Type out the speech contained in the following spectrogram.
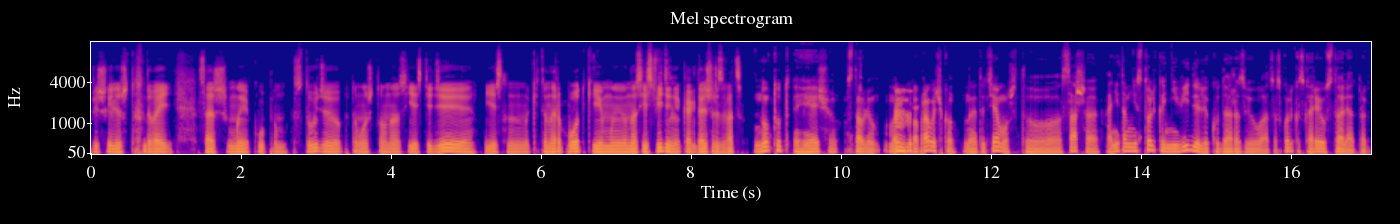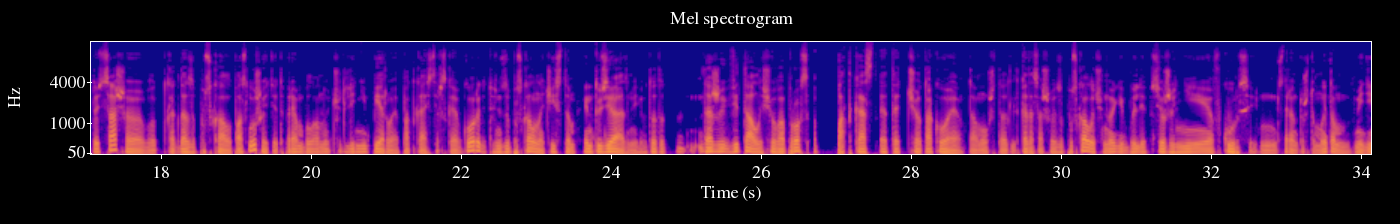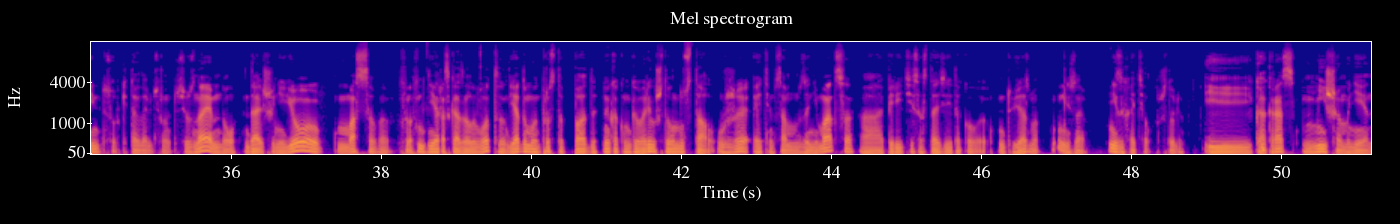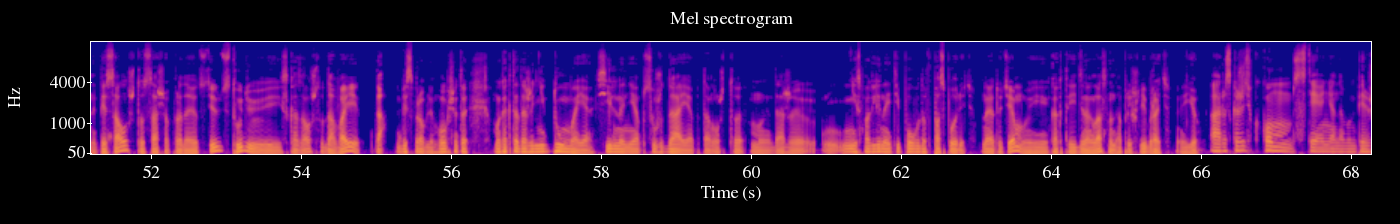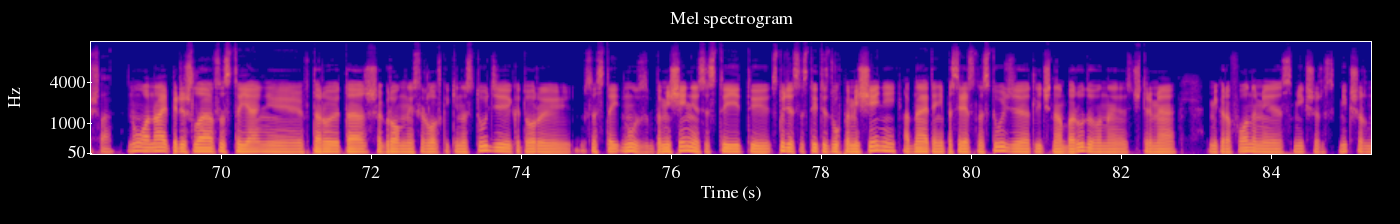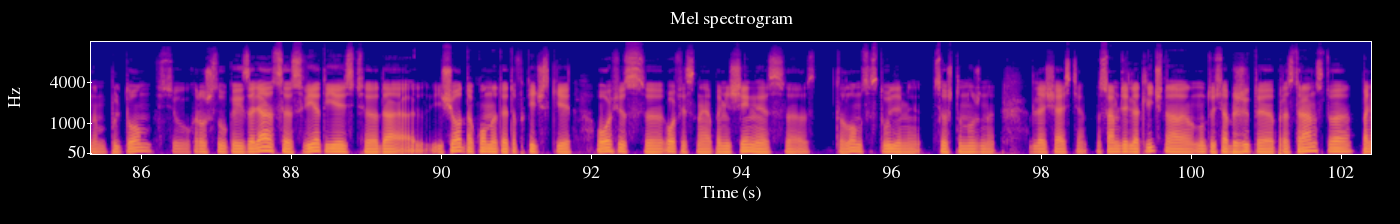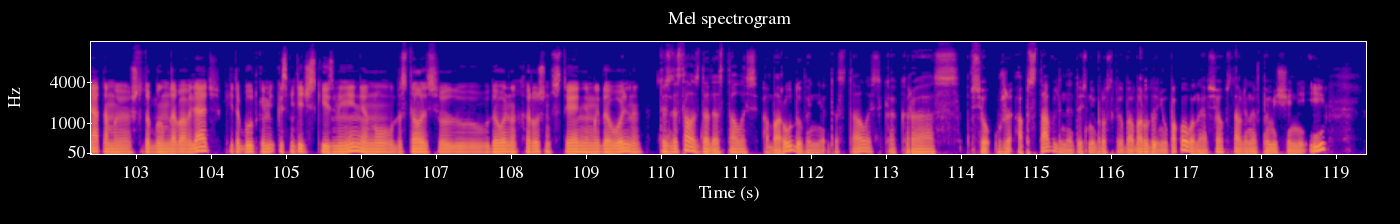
решили, что давай, Саш, мы купим студию, потому что у нас есть идеи, есть какие-то наработки, и мы, у нас есть видение, как дальше развиваться. Ну, тут я еще ставлю маленькую поправочку на эту тему, что Саша, они там не столько не видели, куда развиваться, сколько скорее устали от проекта. То есть Саша, вот когда запускал «Послушайте», это прям была, ну, чуть ли не первая подкастерская в городе, то есть запускал на чистом энтузиазме. И вот этот даже витал еще вопрос, подкаст — это что такое? Потому что, когда Саша ее запускал, очень многие были все же не в курсе. Несмотря на то, что мы там в медийной тусовке и так далее все равно все знаем, но дальше нее массово он не рассказывал. И вот, я думаю, он просто под... Ну, и как он говорил, что он устал уже этим самым заниматься, а перейти со стадии такого энтузиазма, ну, не знаю, не захотел, что ли. И как раз Миша мне написал, что Саша продает студию и сказал, что давай, да, без проблем. В общем-то, мы как-то даже не думая, сильно не обсуждая, потому что мы даже не смогли найти поводов поспорить на эту тему и как-то единогласно, да, пришли брать ее. А расскажите, в каком состоянии она вам перешла? Ну, она перешла в состояние второй этаж огромной Свердловской киностудии, который состоит, ну, помещение состоит, и студия состоит из двух помещений. Одна — это непосредственно студия, отлично оборудованная, с четырьмя микрофонами, с, микшер, с микшерным пультом, всю хорошая звукоизоляция, свет есть, э, да, еще одна комната — это фактически офис, э, офисное помещение с э, столом, со стульями, все, что нужно для счастья. На самом деле отлично, ну, то есть обжитое пространство. Понятно, мы что-то будем добавлять, какие-то будут косметические изменения, но досталось в довольно хорошем состоянии, мы довольны. То есть досталось, да, досталось оборудование, досталось как раз все уже обставленное, то есть не просто как бы оборудование упакованное, а все обставленное в помещении. И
